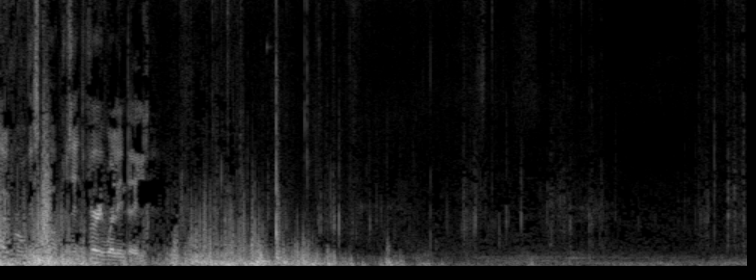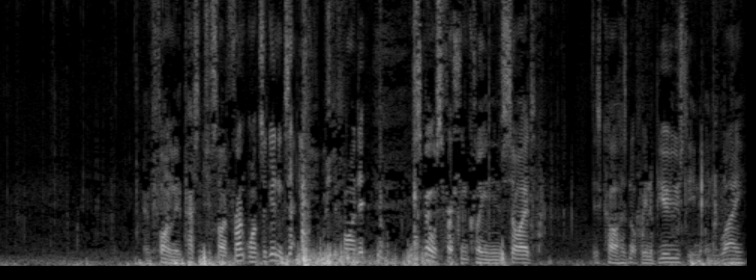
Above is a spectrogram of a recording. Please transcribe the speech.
Overall this car presents very well indeed. And finally the passenger side front, once again exactly as you wish to find it. Smells fresh and clean inside. This car has not been abused in any way.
